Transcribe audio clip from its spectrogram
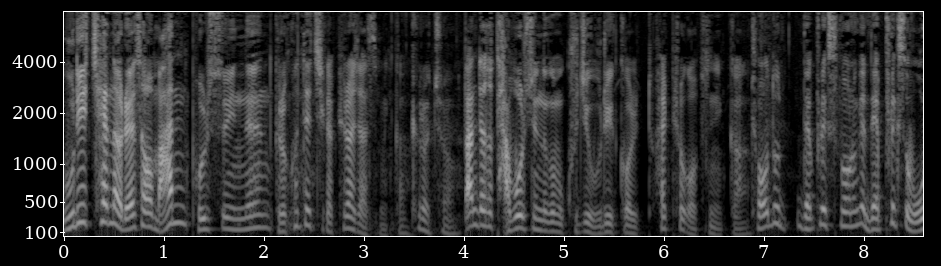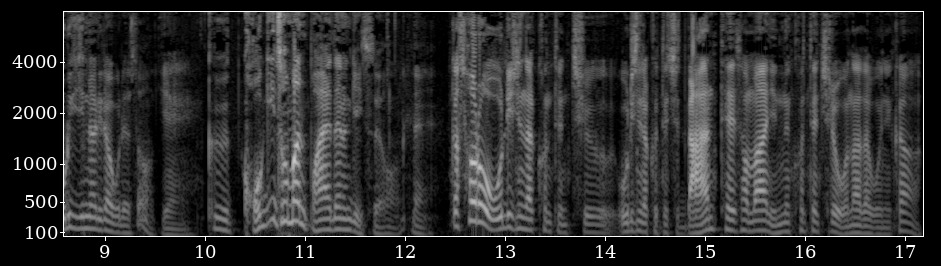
우리 채널에서만 볼 수 있는 그런 콘텐츠가 필요하지 않습니까? 그렇죠. 딴 데서 다 볼 수 있는 거면 굳이 우리 걸 할 필요가 없으니까. 저도 넷플릭스 보는 게 넷플릭스 오리지널이라고 그래서 예. 그 거기서만 봐야 되는 게 있어요. 네. 그러니까 서로 오리지널 콘텐츠, 오리지널 콘텐츠 나한테서만 있는 콘텐츠를 원하다 보니까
